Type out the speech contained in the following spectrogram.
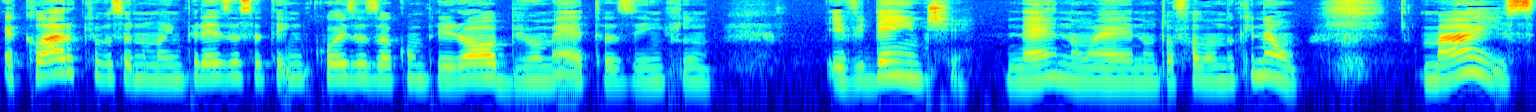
É claro que você numa empresa você tem coisas a cumprir, óbvio, metas, enfim, evidente, né? Não é, não tô falando que não. Mas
